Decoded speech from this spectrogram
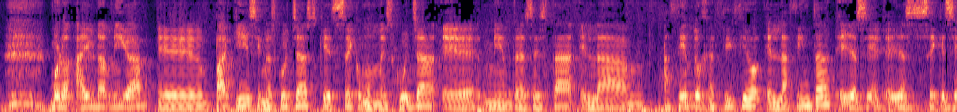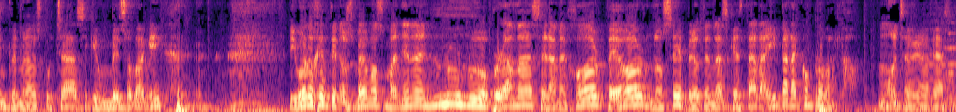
bueno, hay una amiga, eh, Paki, si me escuchas, que sé cómo me escucha, eh, mientras está en la haciendo ejercicio en la cinta, ella, ella sé que siempre me va a escuchar, así que un beso, Paki. Y bueno, gente, nos vemos mañana en un nuevo programa. Será mejor, peor, no sé, pero tendrás que estar ahí para comprobarlo. Muchas gracias.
